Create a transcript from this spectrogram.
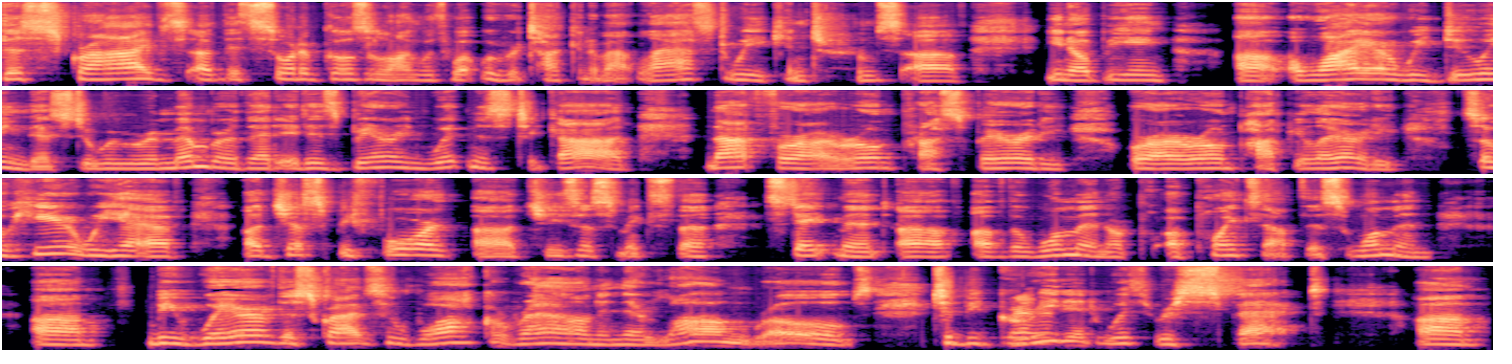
the scribes of this sort of goes along with what we were talking about last week in terms of you know being Uh, why are we doing this? Do we remember that it is bearing witness to God, not for our own prosperity or our own popularity? So here we have uh, just before uh, Jesus makes the statement of, of the woman or, or points out this woman. Um, beware of the scribes who walk around in their long robes to be greeted with respect. Um,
